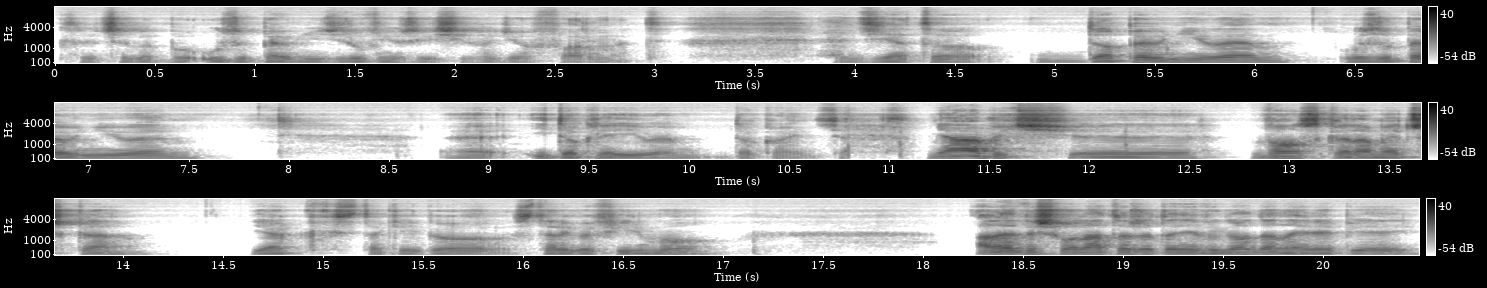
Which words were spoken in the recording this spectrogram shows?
które trzeba było uzupełnić również jeśli chodzi o format. Więc ja to dopełniłem, uzupełniłem e, i dokleiłem do końca. Miała być e, wąska rameczka, jak z takiego starego filmu, ale wyszło na to, że to nie wygląda najlepiej.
